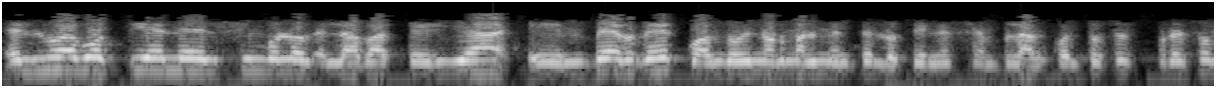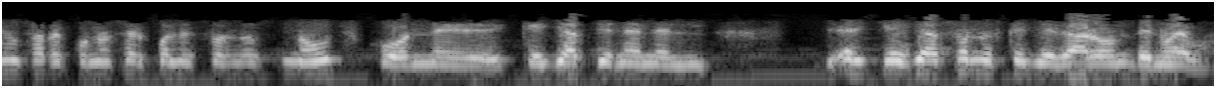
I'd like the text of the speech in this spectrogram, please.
el nuevo tiene el símbolo de la batería en verde cuando hoy normalmente lo tienes en blanco. Entonces, por eso vamos a reconocer cuáles son los Notes con eh, que ya tienen el eh, que ya son los que llegaron de nuevo.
